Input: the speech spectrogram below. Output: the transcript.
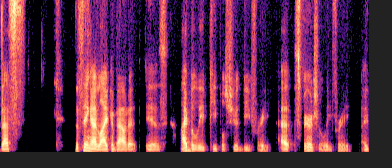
that's the thing i like about it is i believe people should be free uh, spiritually free I,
